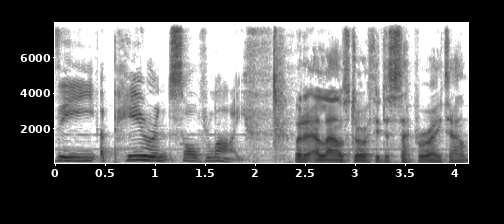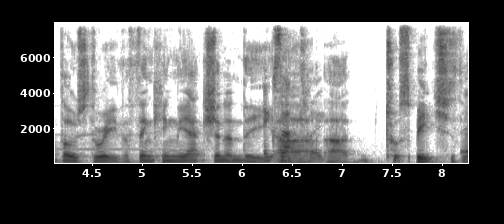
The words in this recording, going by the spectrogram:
the appearance of life. But it allows Dorothy to separate out those three: the thinking, the action, and the Exactly. uh, uh, t- speech. Is the-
